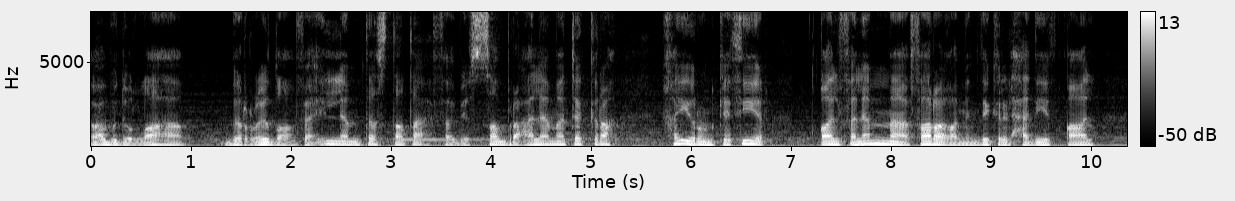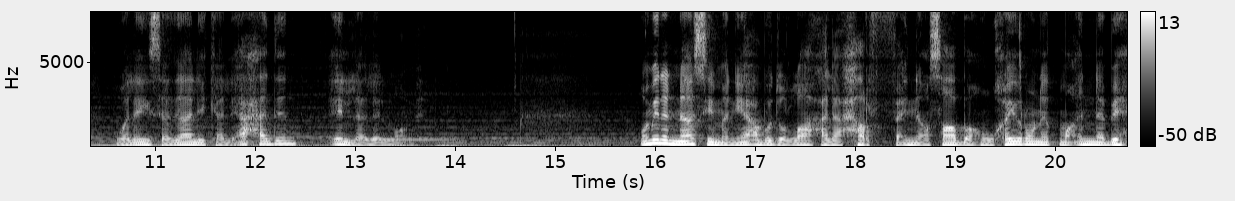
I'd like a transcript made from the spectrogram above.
اعبدوا الله بالرضا فإن لم تستطع فبالصبر على ما تكره. خير كثير. قال فلما فرغ من ذكر الحديث قال وليس ذلك لأحد إلا للمؤمن. ومن الناس من يعبد الله على حرف فإن أصابه خير اطمأن به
